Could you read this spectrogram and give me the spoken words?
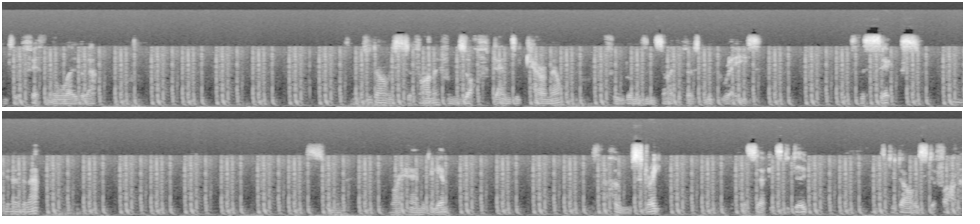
into the fifth and all over that. Stefano from Zoff, Danzig Caramel. On his inside, the first greys. Get to the six. Get over that. Right handed again. It's the home straight. The circuits to do. It's Jadawi Stefano.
